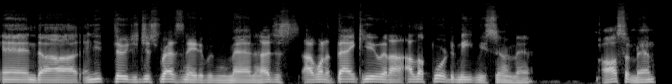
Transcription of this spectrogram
And uh, and you, dude, you just resonated with me, man. And I just I want to thank you, and I, I look forward to meeting you soon, man. Awesome, man.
